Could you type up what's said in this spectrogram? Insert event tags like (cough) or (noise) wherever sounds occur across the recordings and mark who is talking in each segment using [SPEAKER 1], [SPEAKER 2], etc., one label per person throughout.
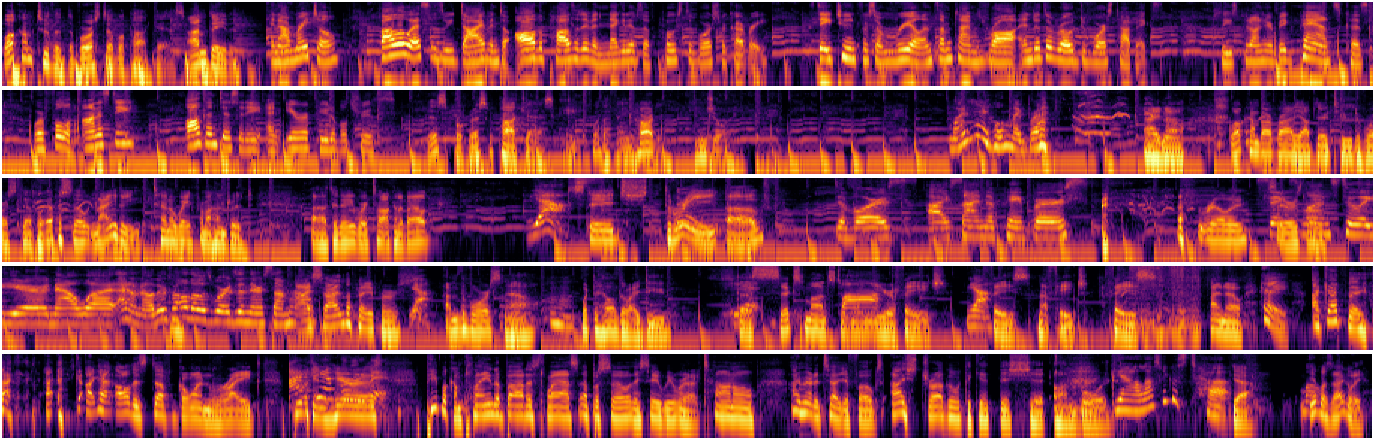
[SPEAKER 1] Welcome to the Divorce Devil Podcast. I'm David.
[SPEAKER 2] And I'm Rachel. Follow us as we dive into all the positive and negatives of post divorce recovery. Stay tuned for some real and sometimes raw end of the road divorce topics. Please put on your big pants because we're full of honesty, authenticity, and irrefutable truths.
[SPEAKER 1] This progressive podcast ain't for the faint hearted. Enjoy.
[SPEAKER 2] Why did I hold my breath?
[SPEAKER 1] I know. Welcome, everybody out there to Divorce Devil, episode 90, 10 away from 100. Uh, today we're talking about
[SPEAKER 2] Yeah.
[SPEAKER 1] stage three,
[SPEAKER 2] Three.
[SPEAKER 1] of.
[SPEAKER 2] Divorce. I signed the papers. (laughs)
[SPEAKER 1] Really?
[SPEAKER 2] Six
[SPEAKER 1] Seriously?
[SPEAKER 2] months to a year. Now what? I don't know. There's all those words in there somehow.
[SPEAKER 1] I signed the papers.
[SPEAKER 2] Yeah. Mm-hmm.
[SPEAKER 1] I'm divorced now. What the hell do I do? The six months to one year phase.
[SPEAKER 2] Yeah.
[SPEAKER 1] Phase, not phase. Phase. I know. Hey, I got the, I, (laughs) I, I got all this stuff going right. People can
[SPEAKER 2] can't
[SPEAKER 1] hear us.
[SPEAKER 2] it.
[SPEAKER 1] People complained about us last episode. They say we were in a tunnel. I'm here to tell you, folks, I struggled to get this shit on board.
[SPEAKER 2] yeah, last week was tough.
[SPEAKER 1] Yeah. Well, it was ugly.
